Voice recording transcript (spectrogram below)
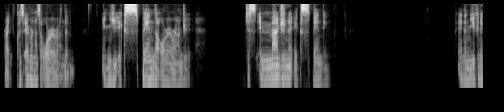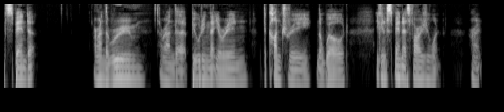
right? Because everyone has an aura around them. And you expand that aura around you. Just imagine it expanding. And then you can expand it around the room, around the building that you're in, the country, the world. You can expand it as far as you want, right?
